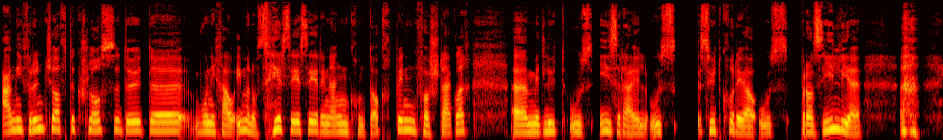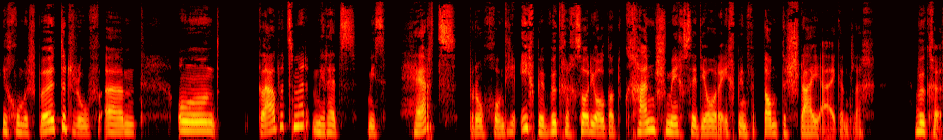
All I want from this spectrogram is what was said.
enge Freundschaften geschlossen dort, äh, wo ich auch immer noch sehr, sehr, sehr in engem Kontakt bin, fast täglich, äh, mit Leuten aus Israel, aus Südkorea, aus Brasilien. ich komme später drauf. Ähm, und glaubt mir, mir hat's mein Herz gebrochen. Und ich, ich bin wirklich, sorry Olga, du kennst mich seit Jahren. Ich bin ein verdammter Stein eigentlich. Wirklich.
